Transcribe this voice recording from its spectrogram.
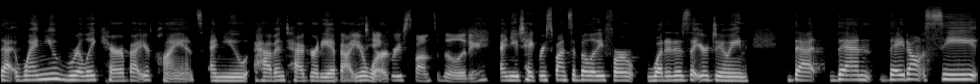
that when you really care about your clients and you have integrity about you your take work responsibility. and you take responsibility for what it is that you're doing that then they don't see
